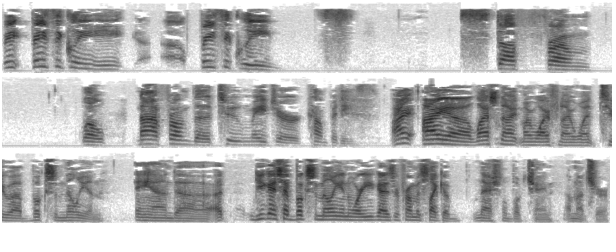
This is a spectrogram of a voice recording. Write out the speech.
ba- basically uh, basically s- stuff from well not from the two major companies. I I uh last night my wife and I went to uh, Books a Million. And uh uh, do you guys have Books a Million where you guys are from? It's like a national book chain. I'm not sure.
